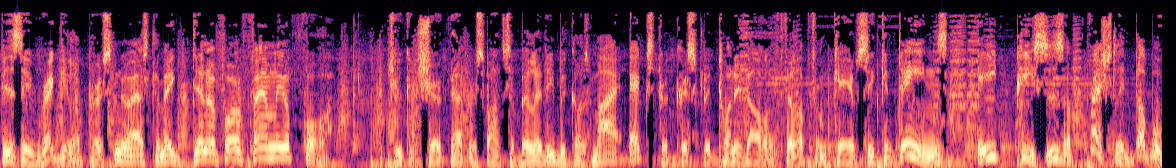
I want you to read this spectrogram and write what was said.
busy regular person who has to make dinner for a family of four. But you can shirk that responsibility because my extra crispy $20 fill up from KFC contains eight pieces of freshly double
